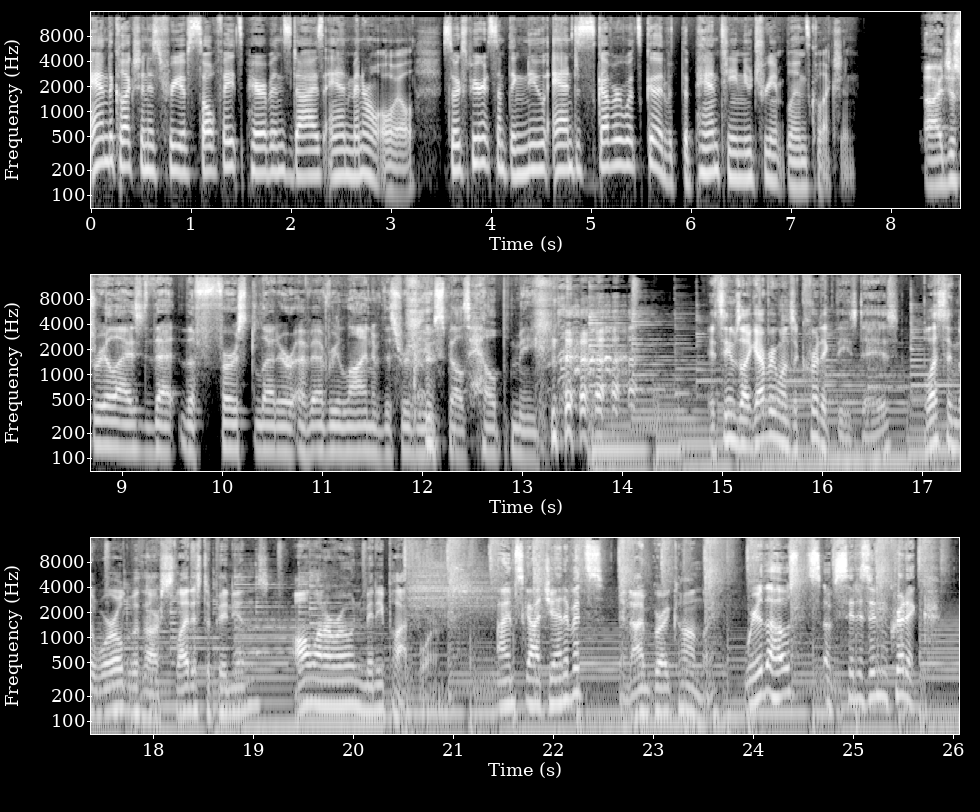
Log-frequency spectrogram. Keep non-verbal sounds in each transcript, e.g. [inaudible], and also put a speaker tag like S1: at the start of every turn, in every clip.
S1: And the collection is free of sulfates, parabens, dyes, and mineral oil. So experience something new and discover what's good with the Pantene Nutrient Blends collection.
S2: I just realized that the first letter of every line of this review [laughs] spells help me. [laughs]
S3: It seems like everyone's a critic these days, blessing the world with our slightest opinions, all on our own mini platforms.
S4: I'm Scott Janovitz.
S3: And I'm Greg Conley.
S4: We're the hosts of Citizen Critic,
